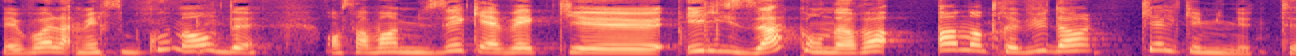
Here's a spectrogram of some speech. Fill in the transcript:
Et voilà. Merci beaucoup, Maude. On s'en va en musique avec euh, Elisa, qu'on aura en entrevue dans quelques minutes.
